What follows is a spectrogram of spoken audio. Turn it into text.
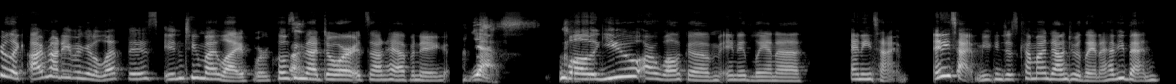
You're like, I'm not even going to let this into my life. We're closing right. that door. It's not happening. Yes. well, you are welcome in Atlanta anytime. Anytime. You can just come on down to Atlanta. Have you been?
